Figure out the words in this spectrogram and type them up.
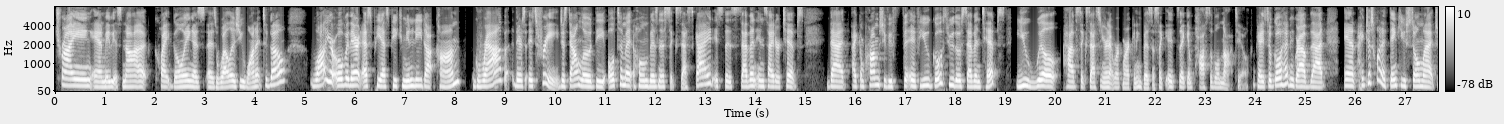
trying and maybe it's not quite going as as well as you want it to go, while you're over there at spspcommunity.com, grab there's it's free just download the ultimate home business success guide it's the seven insider tips that I can promise you if you if you go through those seven tips, you will have success in your network marketing business. Like it's like impossible not to. Okay? So go ahead and grab that. And I just want to thank you so much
